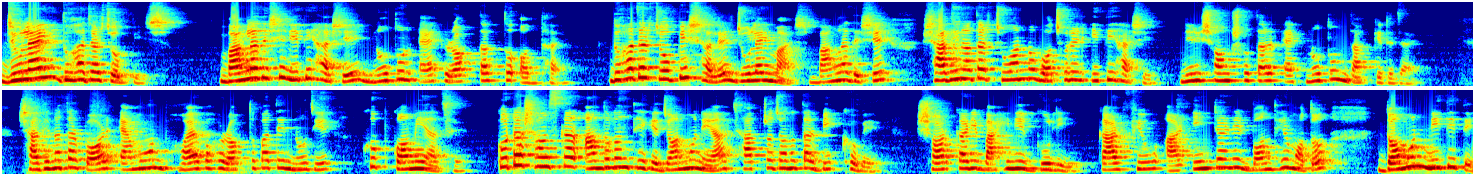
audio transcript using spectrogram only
জুলাই দুহাজার চব্বিশ। বাংলাদেশের ইতিহাসে নতুন এক রক্তাক্ত অধ্যায়। দুহাজার চব্বিশ সালের জুলাই মাস বাংলাদেশের স্বাধীনতার চুয়ান্ন বছরের ইতিহাসে নৃশংসতার এক নতুন দাগ কেটে যায়। স্বাধীনতার পর এমন ভয়াবহ রক্তপাতের নজির খুব কমই আছে। কোটা সংস্কার আন্দোলন থেকে জন্ম নেয়া ছাত্র জনতার বিক্ষোভে সরকারি বাহিনীর গুলি, কারফিউ আর ইন্টারনেট বন্ধের মতো দমন নীতিতে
